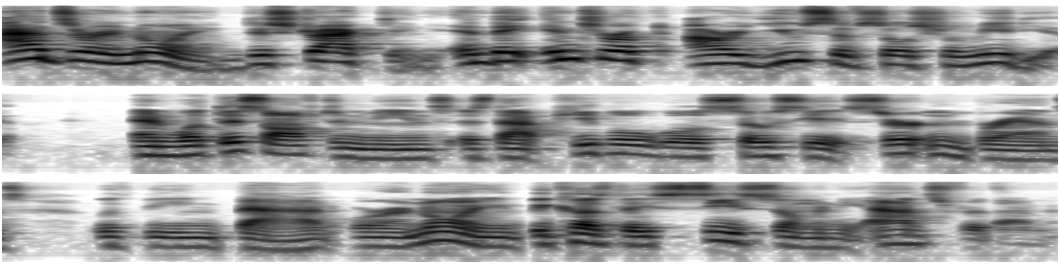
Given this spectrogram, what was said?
Ads are annoying, distracting, and they interrupt our use of social media. And what this often means is that people will associate certain brands with being bad or annoying because they see so many ads for them.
